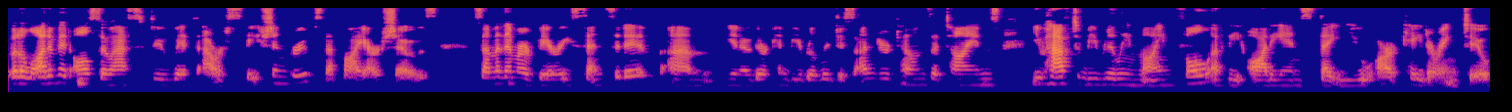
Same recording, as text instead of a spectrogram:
but a lot of it mm. also has to do with our station groups that buy our shows. Some of them are very sensitive. Um, you know, there can be religious undertones at times. You have to be really mindful of the audience that you are catering to.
